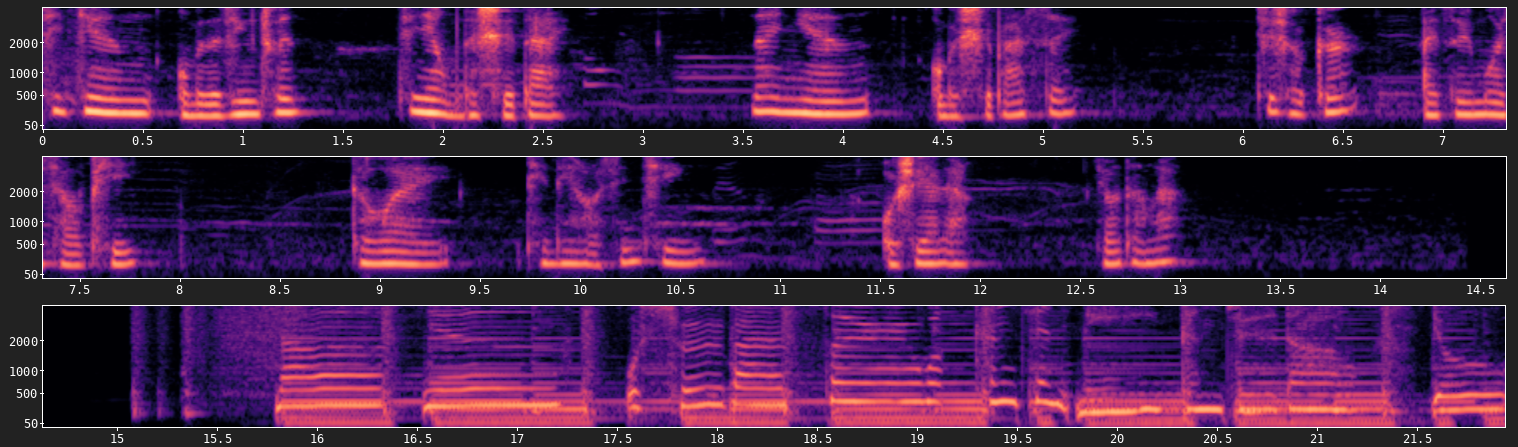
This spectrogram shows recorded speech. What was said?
纪念我们的青春。纪念我们的时代，那一年我们十八岁。这首歌来自于莫小皮。各位，天天好心情，我是月亮，久等啦。那年我十八岁，我看见你，感觉到有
